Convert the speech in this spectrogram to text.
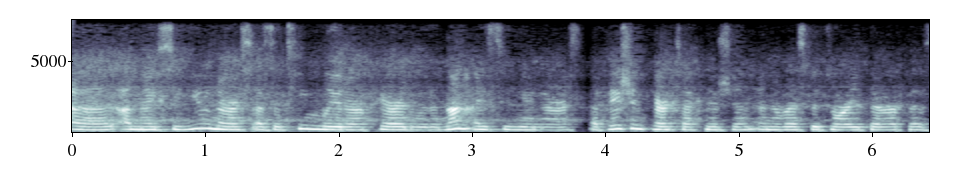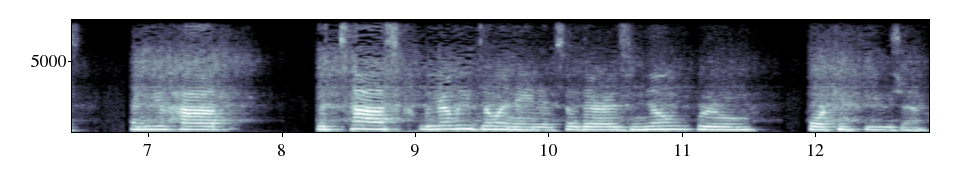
uh, an ICU nurse as a team leader paired with a non-ICU nurse, a patient care technician, and a respiratory therapist and you have the task clearly delineated so there is no room for confusion.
